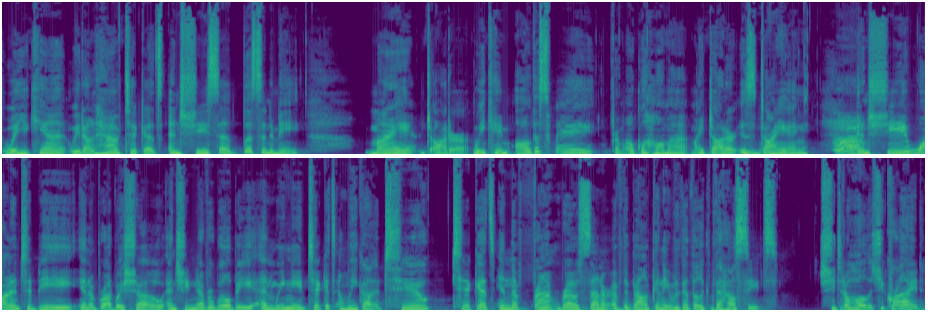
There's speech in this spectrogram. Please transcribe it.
well, you can't, we don't have tickets. And she said, listen to me. My daughter, we came all this way from Oklahoma. My daughter is dying. And she wanted to be in a Broadway show and she never will be. And we need tickets. And we got two tickets in the front row center of the balcony. We got the, like, the house seats. She did a whole, she cried.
